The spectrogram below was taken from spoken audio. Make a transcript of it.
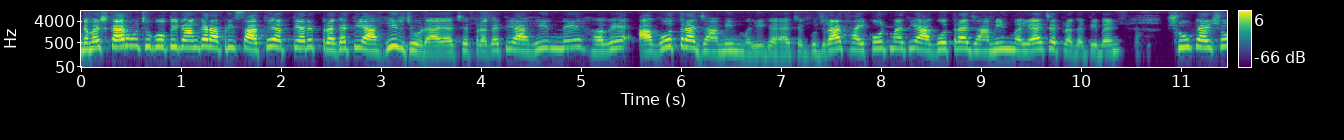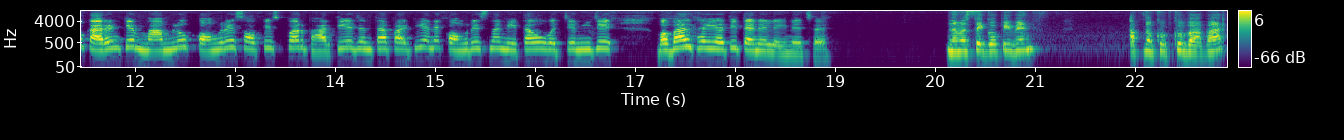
નમસ્કાર, હું છું ગોપી ગાંગર. આપણી સાથે અત્યારે પ્રગતિ આહિર જોડાયા છે. પ્રગતિ આહિરને હવે આગોતરા જામીન મળી ગયા છે. ગુજરાત હાઈકોર્ટમાંથી આગોતરા જામીન મળ્યા છે, પ્રગતિબેન. શું કહેશો? કારણ કે મામલો કોંગ્રેસ ઓફિસ પર ભારતીય જનતા પાર્ટી અને કોંગ્રેસના નેતાઓ વચ્ચેની જે બબાલ થઈ હતી, તેને લઈને છે. નમસ્તે ગોપીબેન. આપનો ખૂબ ખૂબ આભાર.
